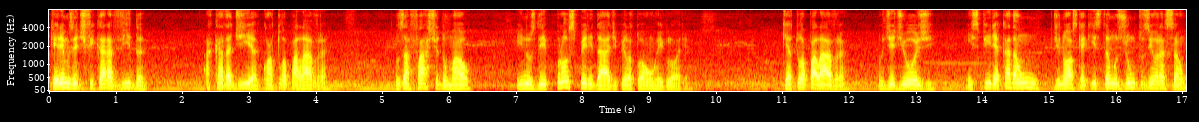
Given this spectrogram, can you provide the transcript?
Queremos edificar a vida a cada dia com a Tua palavra. Nos afaste do mal e nos dê prosperidade pela Tua honra e glória. Que a Tua palavra, no dia de hoje, inspire a cada um de nós que aqui estamos juntos em oração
